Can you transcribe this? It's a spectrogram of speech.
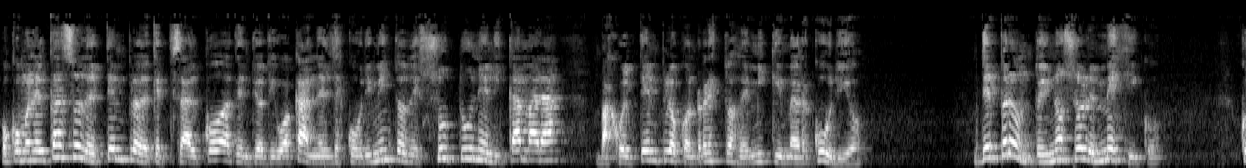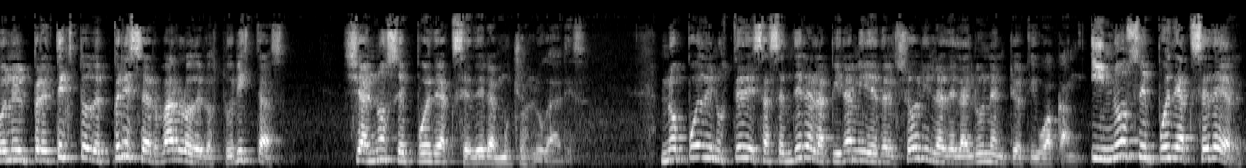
o como en el caso del templo de Quetzalcóatl en Teotihuacán, el descubrimiento de su túnel y cámara bajo el templo con restos de Mickey Mercurio. De pronto, y no solo en México, con el pretexto de preservarlo de los turistas, ya no se puede acceder a muchos lugares. No pueden ustedes ascender a la pirámide del Sol y la de la Luna en Teotihuacán. Y no se puede acceder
